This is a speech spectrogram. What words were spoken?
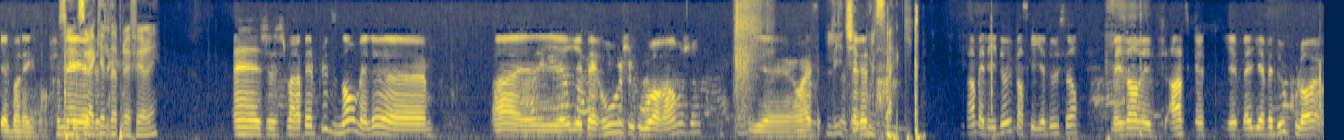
Quel bon exemple. C'est laquelle t'as préféré? Euh, je, je me rappelle plus du nom, mais là, euh, il, était rouge ou orange. Puis, euh, ouais, les chips ou le sac? Non, mais les deux, parce qu'il y a deux sortes. Mais genre, les, en tout cas, il, ben, il y avait deux couleurs.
